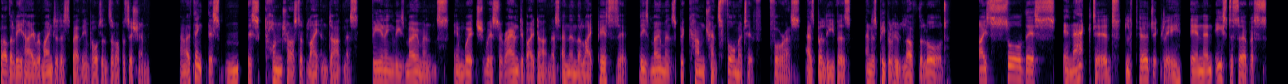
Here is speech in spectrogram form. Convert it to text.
Father Lehi reminded us about the importance of opposition. And I think this, this contrast of light and darkness, feeling these moments in which we're surrounded by darkness and then the light pierces it, these moments become transformative for us as believers and as people who love the Lord. I saw this enacted liturgically in an Easter service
